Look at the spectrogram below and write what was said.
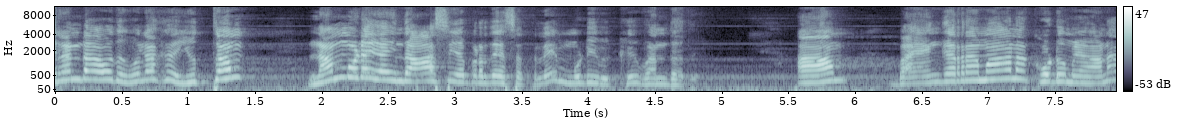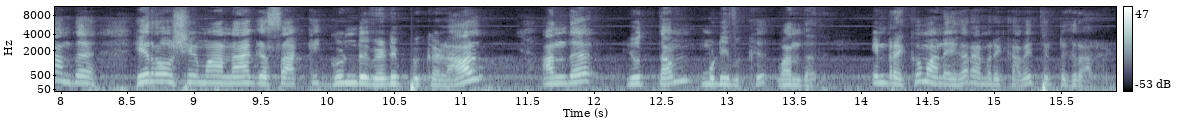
இரண்டாவது உலக யுத்தம் நம்முடைய இந்த ஆசிய பிரதேசத்திலே முடிவுக்கு வந்தது. ஆம் பயங்கரமான கொடுமையான அந்த ஹிரோஷிமா நாகசாக்கி குண்டு வெடிப்புகளால் அந்த யுத்தம் முடிவுக்கு வந்தது. இன்றைக்கும் அநேகர் அமெரிக்காவை திட்டுகிறார்கள்.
